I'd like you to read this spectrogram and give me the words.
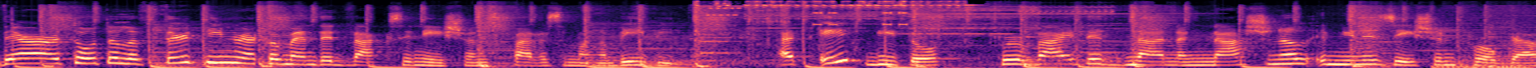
There are a total of 13 recommended vaccinations para sa mga baby. At 8 dito, provided na ng National Immunization Program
